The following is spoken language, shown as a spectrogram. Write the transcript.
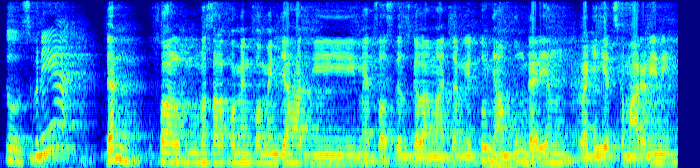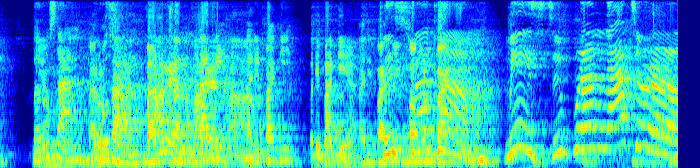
tuh sebenarnya dan soal masalah komen-komen jahat di medsos dan segala macam itu nyambung dari yang lagi hits kemarin ini. Barusan. Barusan. Barusan, barusan. kemarin, tadi. kemarin, ha. tadi pagi. Tadi pagi ya? Tadi pagi Please bangun pagi. Miss Supernatural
